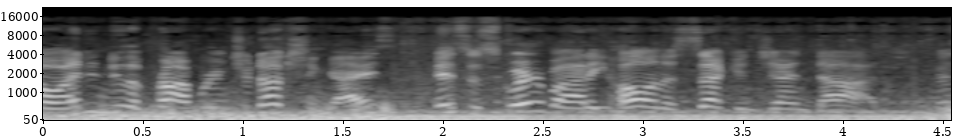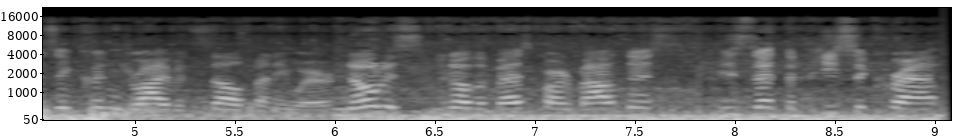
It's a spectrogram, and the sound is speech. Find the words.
Oh, I didn't do the proper introduction, guys. It's a square body hauling a second gen Dodge because it couldn't drive itself anywhere. Notice, you know, the best part about this is that the piece of crap,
